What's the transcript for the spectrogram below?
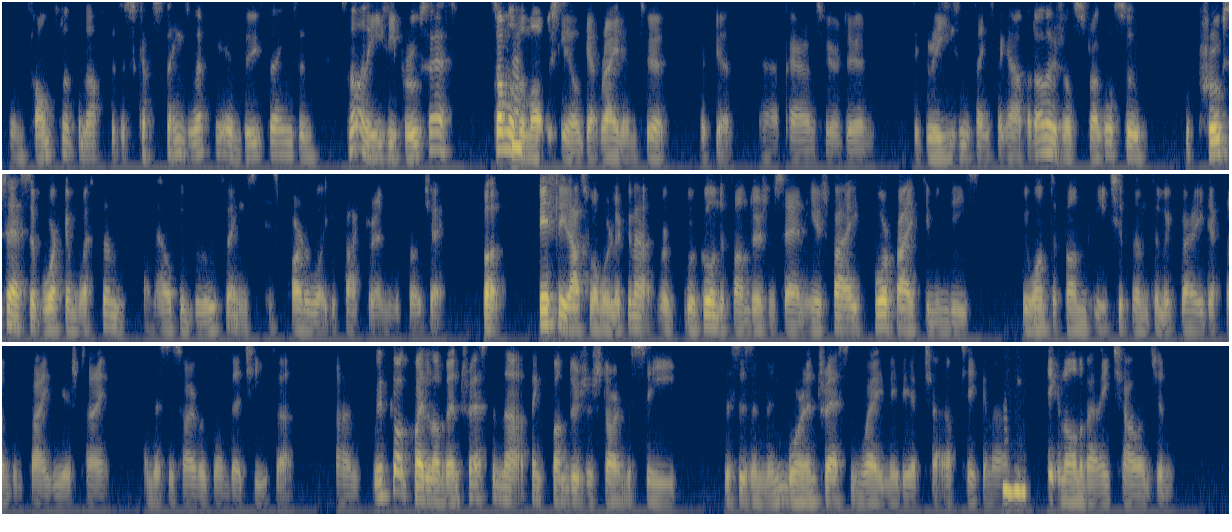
them confident enough to discuss things with you and do things, and it's not an easy process. Some of them obviously will get right into it. We've uh, parents who are doing degrees and things like that, but others will struggle. So the process of working with them and helping grow things is part of what you factor into the project. But basically that's what we're looking at. We're, we're going to funders and saying, here's five, four or five communities. We want to fund each of them to look very different in five years' time. And this is how we're going to achieve that. And we've got quite a lot of interest in that. I think funders are starting to see this is a more interesting way, maybe of, taking a mm-hmm. taking on of any challenge and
